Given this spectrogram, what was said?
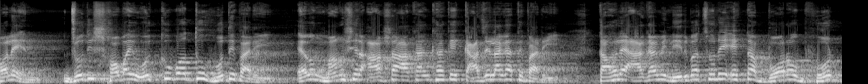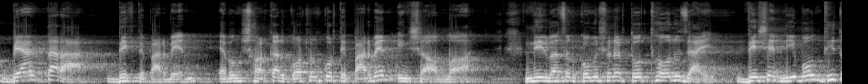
বলেন, যদি সবাই ঐক্যবদ্ধ হতে পারি এবং মানুষের আশা আকাঙ্ক্ষাকে কাজে লাগাতে পারি, তাহলে আগামী নির্বাচনে একটা বড় ভোট ব্যাংক তারা দেখতে পারবেন এবং সরকার গঠন করতে পারবেন ইনশাআল্লাহ। নির্বাচন কমিশনের তথ্য অনুযায়ী, দেশে নিবন্ধিত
